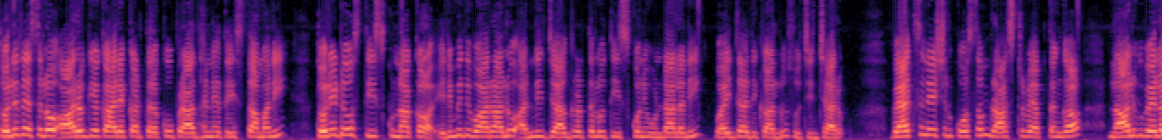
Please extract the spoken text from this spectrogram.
తొలి దశలో ఆరోగ్య కార్యకర్తలకు ప్రాధాన్యత ఇస్తామని తొలి డోస్ తీసుకున్నాక ఎనిమిది వారాలు అన్ని జాగ్రత్తలు తీసుకుని ఉండాలని వైద్యాధికారులు సూచించారు. వ్యాక్సినేషన్ కోసం రాష్ట్ర వ్యాప్తంగా నాలుగు వేల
